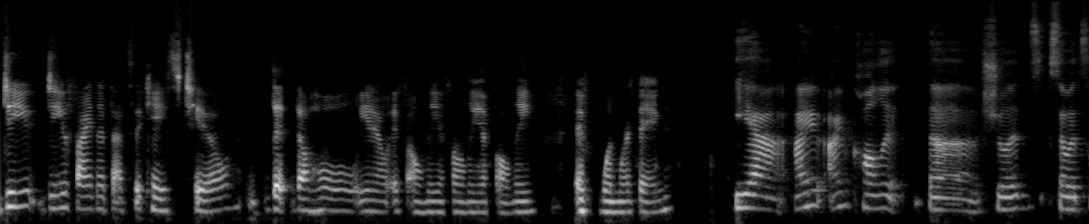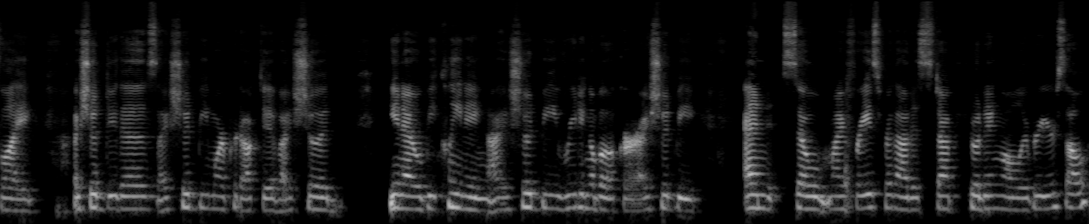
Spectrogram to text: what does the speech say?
do you do you find that that's the case too that the whole you know if only if only if only if one more thing yeah i i call it the shoulds so it's like i should do this i should be more productive i should you know be cleaning i should be reading a book or i should be and so my phrase for that is stop shooting all over yourself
